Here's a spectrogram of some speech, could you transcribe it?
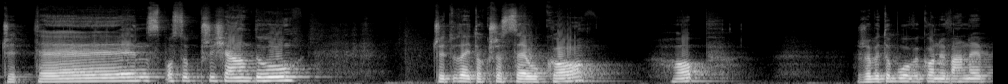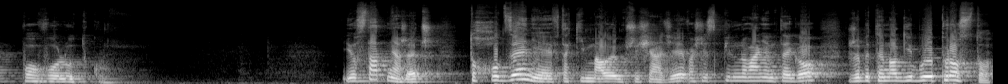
czy ten sposób przysiadu, czy tutaj to krzesełko. Hop. Żeby to było wykonywane powolutku. I ostatnia rzecz, to chodzenie w takim małym przysiadzie, właśnie z pilnowaniem tego, żeby te nogi były prosto.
